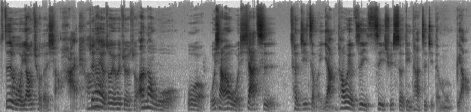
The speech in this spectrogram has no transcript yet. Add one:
自我要求的小孩，所以他有时候也会觉得说：“啊，那我我我想要我下次。”成绩怎么样？他会有自己自己去设定他自己的目标，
